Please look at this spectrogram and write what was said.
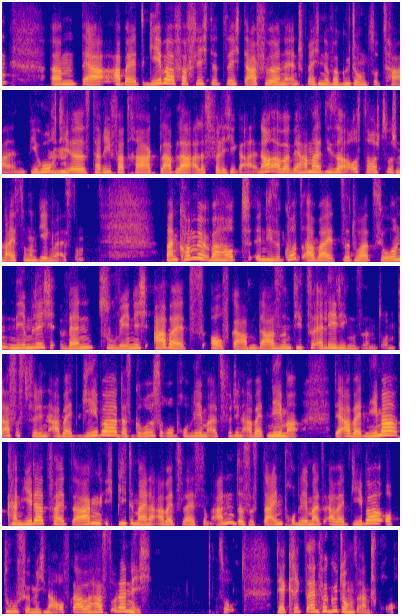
Ähm, der Arbeitgeber verpflichtet sich dafür, eine entsprechende Vergütung zu zahlen. Wie hoch mhm. die ist, Tarifvertrag, bla bla, alles völlig egal. Ne? Aber wir haben halt diesen Austausch zwischen Leistung und Gegenleistung. Wann kommen wir überhaupt in diese Kurzarbeitssituation? Nämlich, wenn zu wenig Arbeitsaufgaben da sind, die zu erledigen sind. Und das ist für den Arbeitgeber das größere Problem als für den Arbeitnehmer. Der Arbeitnehmer kann jederzeit sagen, ich biete meine Arbeitsleistung an. Das ist dein Problem als Arbeitgeber, ob du für mich eine Aufgabe hast oder nicht. So, der kriegt seinen Vergütungsanspruch.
